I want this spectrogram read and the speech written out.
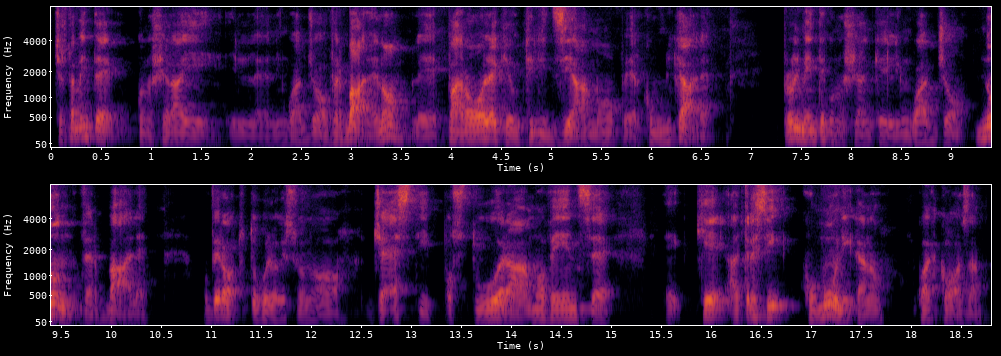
Certamente conoscerai il linguaggio verbale, no? Le parole che utilizziamo per comunicare. Probabilmente conosci anche il linguaggio non verbale, ovvero tutto quello che sono gesti, postura, movenze eh, che altresì comunicano qualcosa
